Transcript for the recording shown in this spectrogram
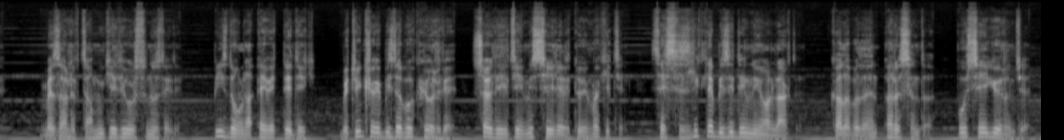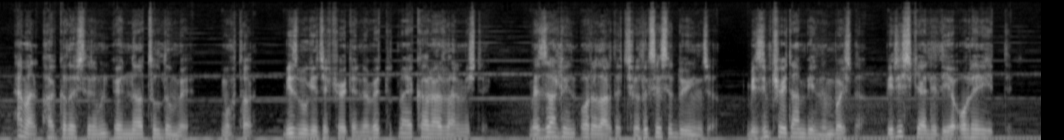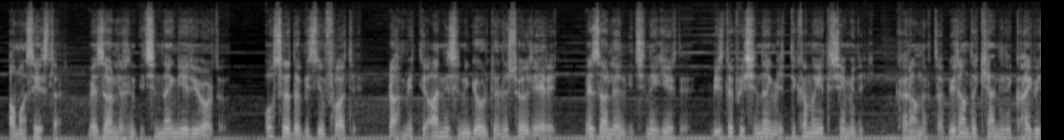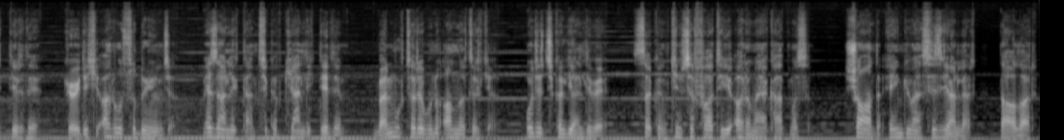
mezarlıktan mı geliyorsunuz dedi. Biz de ona evet dedik. Bütün köy bize bakıyor ve söyleyeceğimiz şeyleri duymak için sessizlikle bizi dinliyorlardı. Kalabalığın arasında bu şeyi görünce hemen arkadaşlarımın önüne atıldım ve muhtar biz bu gece köyde nöbet tutmaya karar vermiştik. Mezarlığın oralarda çığlık sesi duyunca bizim köyden birinin başına bir iş geldi diye oraya gittik. Ama sesler mezarların içinden geliyordu. O sırada bizim Fatih rahmetli annesini gördüğünü söyleyerek mezarlığın içine girdi. Biz de peşinden gittik ama yetişemedik. Karanlıkta bir anda kendini kaybettirdi. Köydeki anonsu duyunca mezarlıktan çıkıp geldik dedim. Ben muhtara bunu anlatırken hoca çıka geldi ve sakın kimse Fatih'i aramaya kalkmasın. Şu anda en güvensiz yerler dağlar.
